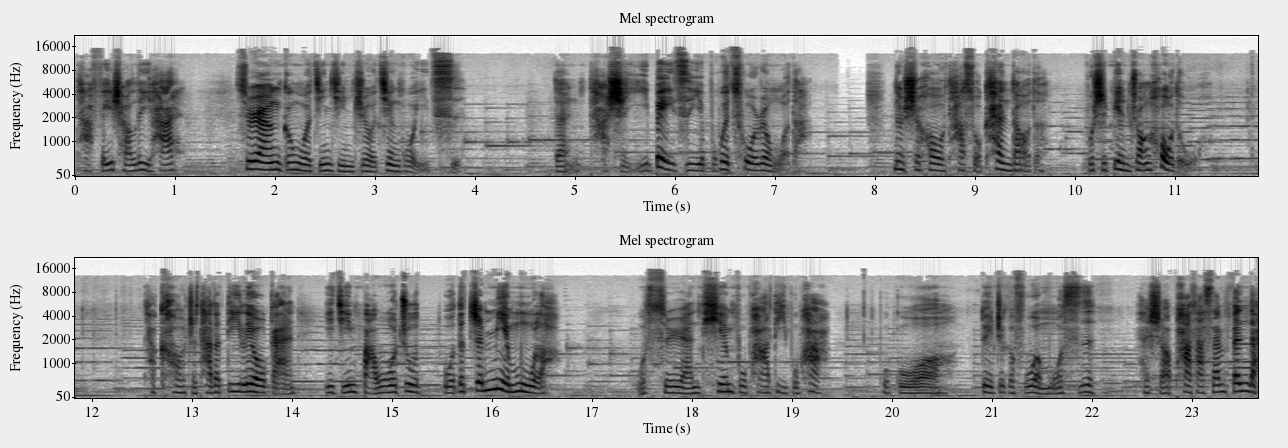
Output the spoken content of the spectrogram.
他非常厉害。虽然跟我仅仅只有见过一次，但他是一辈子也不会错认我的。那时候他所看到的不是变装后的我，他靠着他的第六感已经把握住我的真面目了。我虽然天不怕地不怕，不过对这个福尔摩斯还是要怕他三分的。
